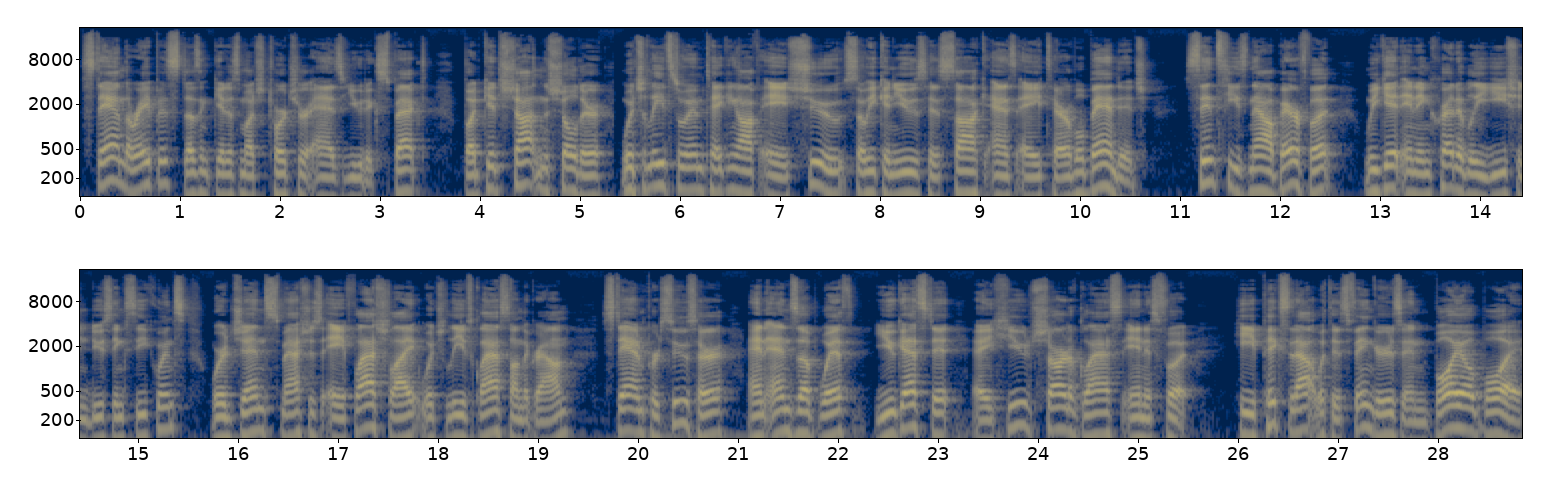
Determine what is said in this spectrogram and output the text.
Stan the rapist doesn't get as much torture as you'd expect, but gets shot in the shoulder, which leads to him taking off a shoe so he can use his sock as a terrible bandage. Since he's now barefoot, we get an incredibly yeesh inducing sequence where Jen smashes a flashlight which leaves glass on the ground. Stan pursues her and ends up with, you guessed it, a huge shard of glass in his foot. He picks it out with his fingers, and boy oh boy,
